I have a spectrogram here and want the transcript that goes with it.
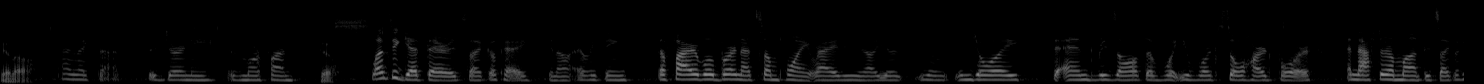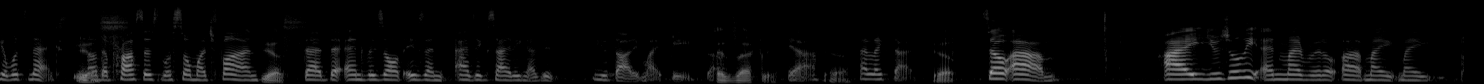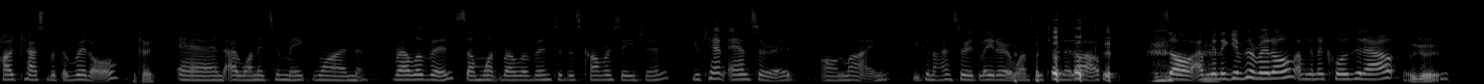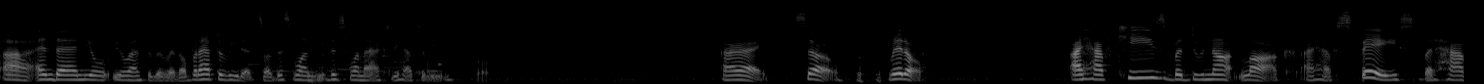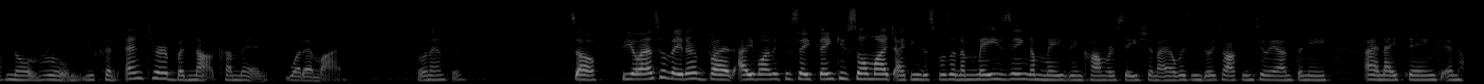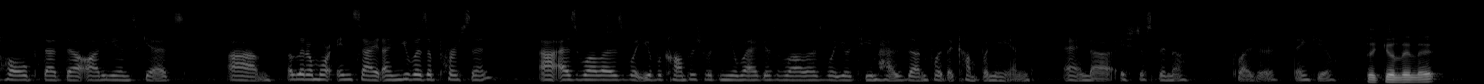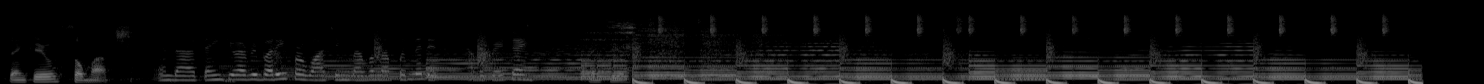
You know, I like that. The journey is more fun. yes. Once you get there, it's like okay, you know, everything. The fire will burn at some point, right? You know, you you enjoy the end result of what you've worked so hard for, and after a month, it's like okay, what's next? You know, the process was so much fun Yes. that the end result isn't as exciting as it you thought it might be. So exactly. yeah, Yeah. I like that. Yeah. So um, I usually end my riddle, uh, my my podcast with a riddle, Okay. and I wanted to make one relevant, somewhat relevant to this conversation. You can't answer it online. You can answer it later once we turn it off. So I'm gonna give the riddle. I'm gonna close it out, Okay. uh, and then you'll you'll answer the riddle. But I have to read it. So this one this one I actually had to read. So, All right. So, riddle. I have keys but do not lock. I have space but have no room. You can enter but not come in. What am I? Don't answer. So, you'll answer later, but I wanted to say thank you so much. I think this was an amazing, amazing conversation. I always enjoy talking to Anthony, and I think and hope that the audience gets um, a little more insight on you as a person uh, as well as what you've accomplished with Newegg, as well as what your team has done for the company. And and uh, it's just been a pleasure. Thank you. thank you, Lilit. Thank you so much. And uh, thank you, everybody, for watching Level Up with Lilit. Have a great day. Thank you.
